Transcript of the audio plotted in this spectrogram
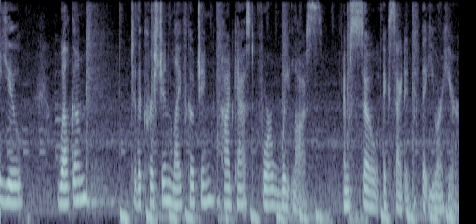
you. Welcome to the Christian Life Coaching Podcast for Weight Loss. I'm so excited that you are here.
